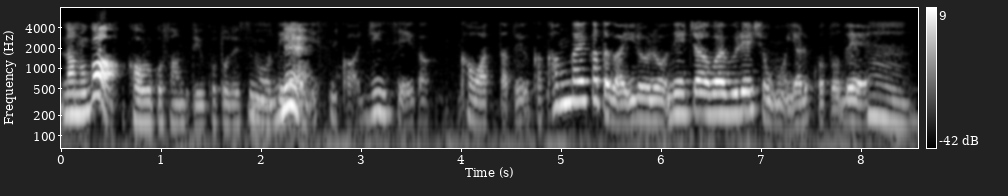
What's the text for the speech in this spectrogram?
なのが、かおるこさんっていうことですもんの出会いでね。すね。人生が変わったというか、考え方がいろいろネイチャーバイブレーションをやることでう、ん。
